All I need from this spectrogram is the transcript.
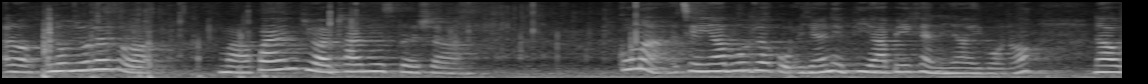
အဲ့တော့ဘယ်လိုမျိုးလဲဆိုတော့ဟိုမှာ when your time is pressure ကိုမှအချိန်ရဖို့အတွက်ကိုအရန်နေဖိအားပေးခံနေရပြီပေါ့နော်နောက်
